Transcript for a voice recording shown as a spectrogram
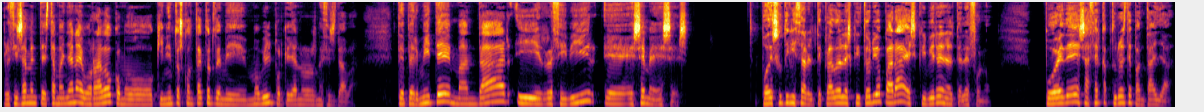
Precisamente esta mañana he borrado como 500 contactos de mi móvil porque ya no los necesitaba. Te permite mandar y recibir SMS. Eh, Puedes utilizar el teclado del escritorio para escribir en el teléfono. Puedes hacer capturas de pantalla.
